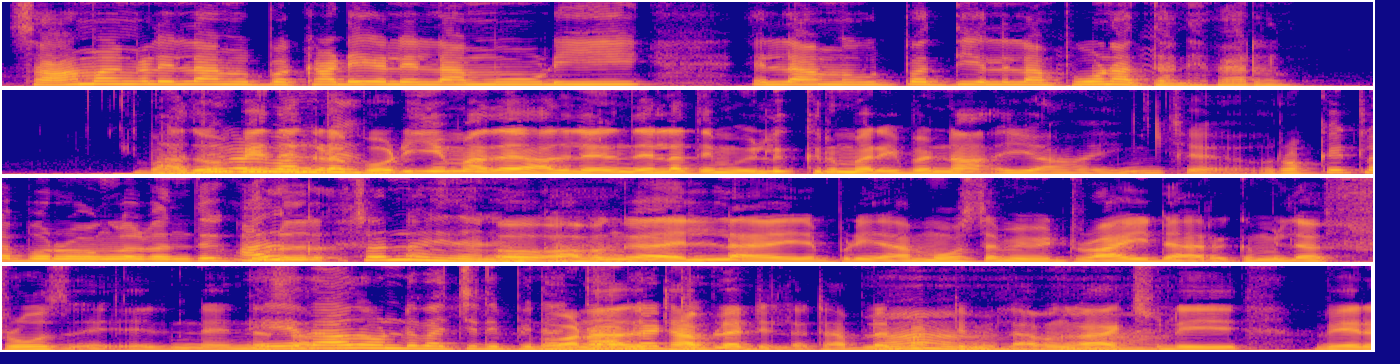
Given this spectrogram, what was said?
சாமான்கள் எல்லாம் இப்போ கடைகள் எல்லாம் மூடி எல்லாம் உற்பத்திகள் எல்லாம் போனால் தானே வரும். அதுவும் போய் எங்களோட பொடியும் அதை அதுல இருந்து எல்லாத்தையும் இழுக்கிற மாதிரி. இப்போ நான் இங்க ராக்கெட்ல போறவங்க வந்து அவங்க எல்லாம் எப்படி மோஸ்ட் மேபி ட்ரைடா இருக்கும் இல்ல ஃப்ரோஸ் என்ன என்ன ஏதாவது ஒன்று வச்சிருப்பீங்க ஆனால் அது டேப்லெட் இல்ல டேப்லெட் மட்டும் இல்ல. அவங்க ஆக்சுவலி வேற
